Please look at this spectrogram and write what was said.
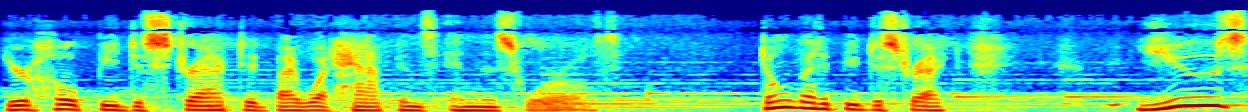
your hope be distracted by what happens in this world. Don't let it be distracted. Use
